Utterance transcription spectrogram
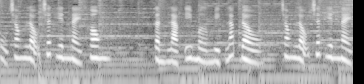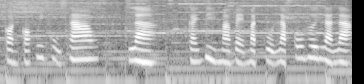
củ trong lậu chất yên này không? Tần lạc y mờ mịt lắc đầu, trong lậu chất yên này còn có quy củ sao? Là, cái gì mà vẻ mặt của lạp cô hơi là lạ?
